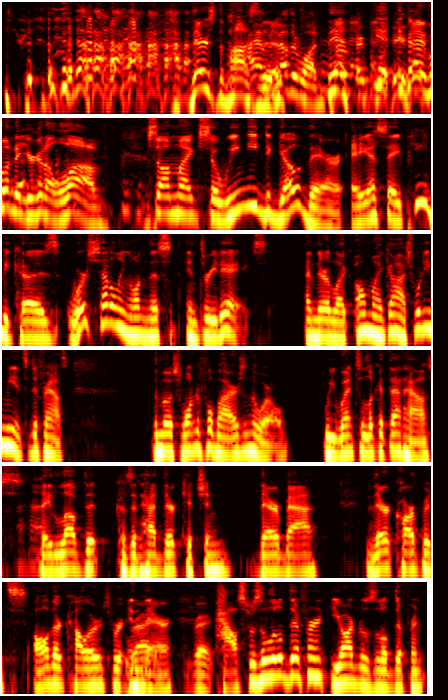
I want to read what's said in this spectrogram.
there's the I have positive. another one. Yeah, Perfect. I have one that you're gonna love. So I'm like, so we need to go there ASAP because we're settling on this in three days. And they're like, oh my gosh, what do you mean it's a different house? The most wonderful buyers in the world. We went to look at that house. Uh-huh. They loved it because it had their kitchen, their bath, their carpets, all their colors were in Right, there. right. House was a little different, yard was a little different,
